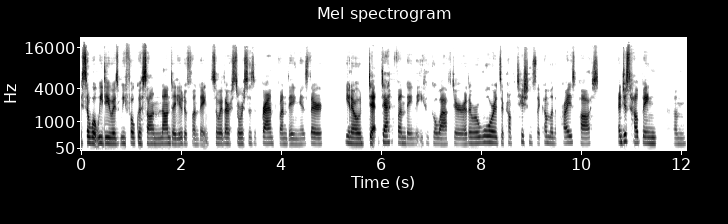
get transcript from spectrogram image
so what we do is we focus on non-dilutive funding. So are there sources of grant funding? Is there, you know, debt debt funding that you could go after? Are there rewards or competitions that come with a prize pot? And just helping um,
